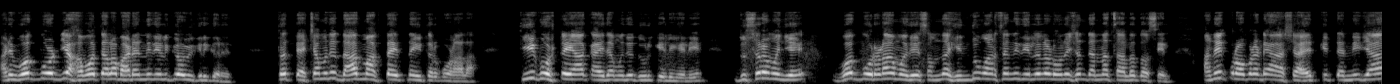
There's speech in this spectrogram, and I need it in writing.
आणि वर्क बोर्ड जे हवं त्याला भाड्याने देईल किंवा विक्री करेल. तर त्याच्यामध्ये दाद मागता येत नाही इतर कोणाला. ती गोष्ट या कायद्यामध्ये दूर केली गेली. दुसरं म्हणजे वक बोर्डामध्ये समजा हिंदू माणसांनी दिलेलं डोनेशन त्यांना चालत असेल. अनेक प्रॉपर्ट्या अशा आहेत की त्यांनी ज्या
